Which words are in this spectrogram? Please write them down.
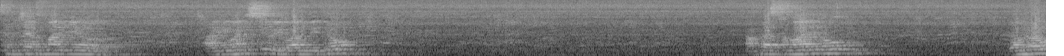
સંચાલક માન્ય આગેવાનશ્રીઓ, યુવાન મિત્રો, આપણા સમાજનું ગૌરવ,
